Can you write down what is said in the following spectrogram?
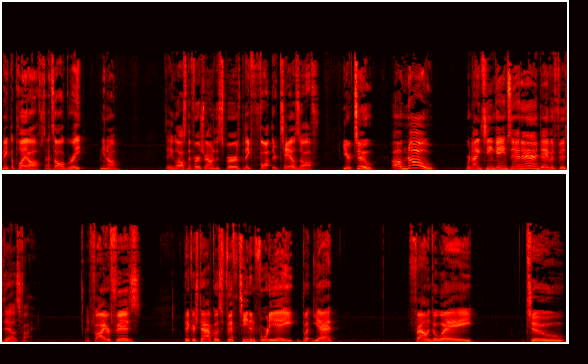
Make the playoffs. That's all great, you know. They lost in the first round to the Spurs, but they fought their tails off. Year two. Oh no! We're 19 games in, and David Fizdale is fired. They fire Fizz. Bickerstaff goes 15 and 48, but yet found a way to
